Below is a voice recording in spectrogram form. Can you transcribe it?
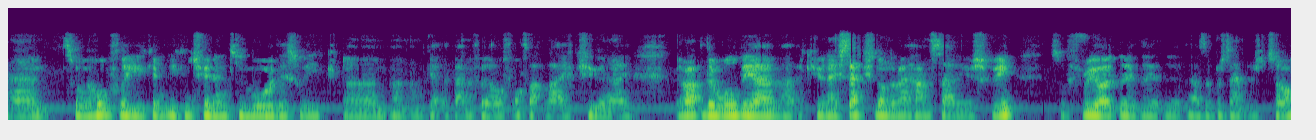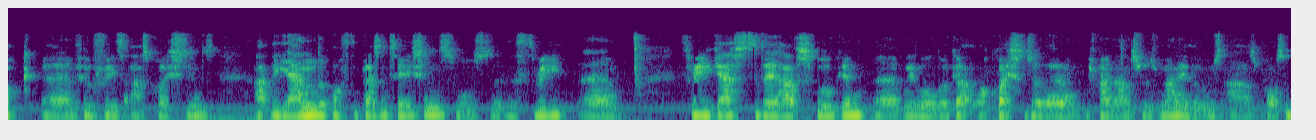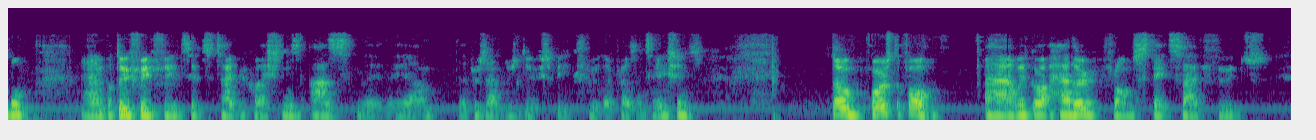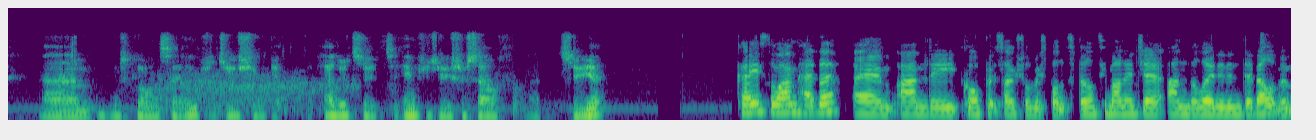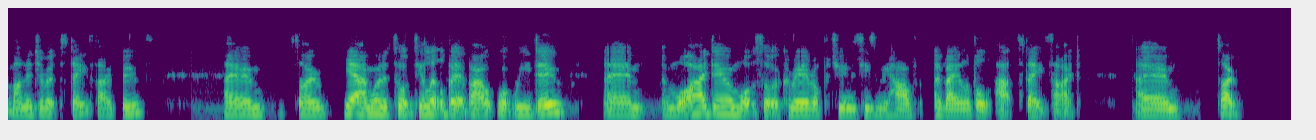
Um, so hopefully you can you can tune into more this week um, and, and, get the benefit of, of that live Q&A. There, are, there will be a, a Q&A section on the right hand side of your screen. So throughout the, the, the as the presenters talk, um, feel free to ask questions. At the end of the presentations, once the, the three um, three guests today have spoken, uh, we will look at what questions are there and try and answer as many of those as possible. Um, but do feel free to, to, type your questions as the, the, um, the presenters do speak through their presentations. So first of all, uh, we've got Heather from Stateside Foods. Um, I'm just going to introduce you, Heather to, to introduce herself uh, to you. Okay, so I'm Heather. Um, I'm the Corporate Social Responsibility Manager and the Learning and Development Manager at Stateside Foods. Um, so yeah, I'm going to talk to you a little bit about what we do um, and what I do and what sort of career opportunities we have available at Stateside. Um, so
